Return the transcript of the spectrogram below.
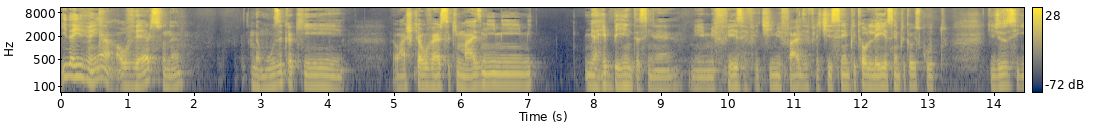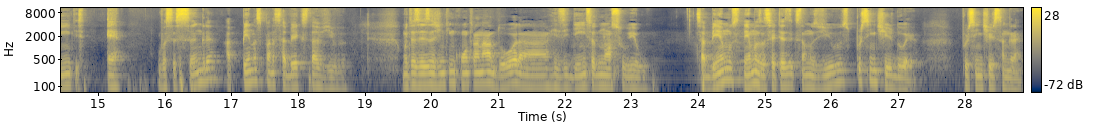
E daí vem a, o verso, né? Da música que eu acho que é o verso que mais me, me, me, me arrebenta, assim, né? Me, me fez refletir, me faz refletir sempre que eu leio, sempre que eu escuto. Que diz o seguinte: é, você sangra apenas para saber que está viva. Muitas vezes a gente encontra na dor a residência do nosso eu, Sabemos, temos a certeza de que estamos vivos por sentir doer, por sentir sangrar.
